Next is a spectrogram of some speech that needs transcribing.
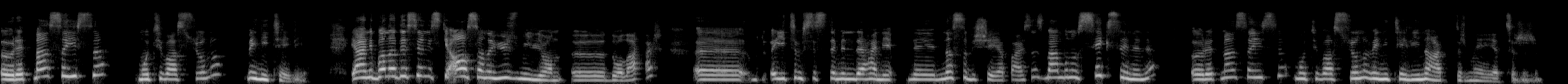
öğretmen sayısı, motivasyonu ve niteliği. Yani bana deseniz ki al sana 100 milyon e, dolar e, eğitim sisteminde hani e, nasıl bir şey yaparsınız? Ben bunun 80'ini öğretmen sayısı, motivasyonu ve niteliğini arttırmaya yatırırım.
